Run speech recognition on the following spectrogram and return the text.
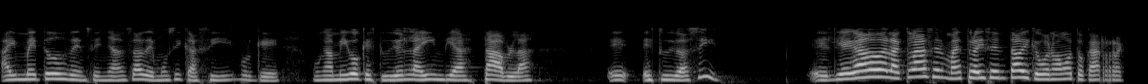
hay métodos de enseñanza de música así, porque un amigo que estudió en la India, tabla, eh, estudió así. Él llegado a la clase, el maestro ahí sentado y que bueno, vamos a tocar.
